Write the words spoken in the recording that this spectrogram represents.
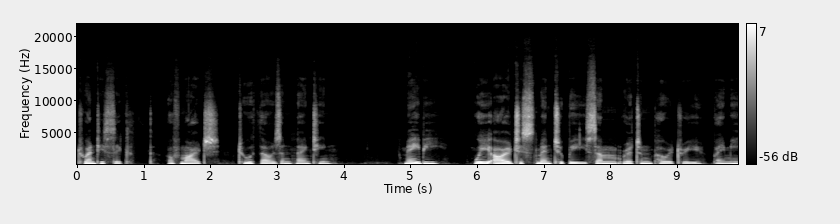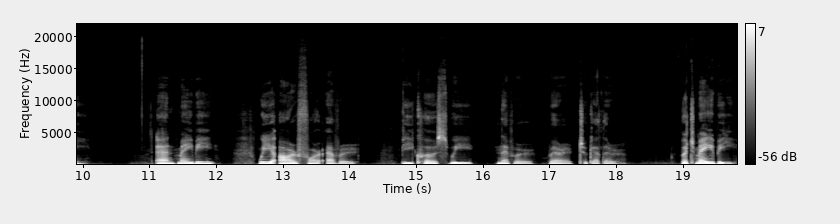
26th of March 2019. Maybe we are just meant to be some written poetry by me. And maybe we are forever because we never were together. But maybe,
